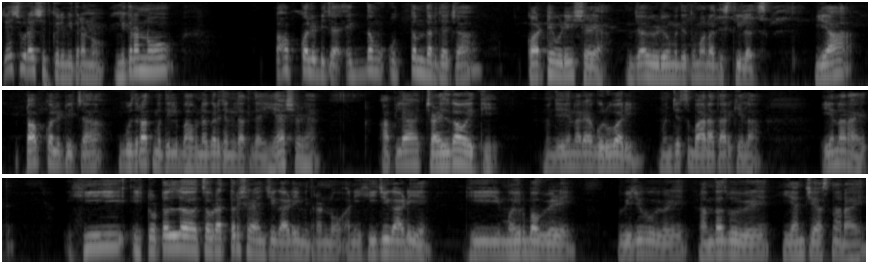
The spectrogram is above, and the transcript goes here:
जय शिवराय शेतकरी मित्रांनो. मित्रांनो टॉप क्वालिटीच्या एकदम उत्तम दर्जाच्या कॉटेवडी शेळ्या ज्या व्हिडिओमध्ये तुम्हाला दिसतीलच या टॉप क्वालिटीच्या गुजरातमधील भावनगर जंगलातल्या ह्या शेळ्या आपल्या चाळीसगाव येथे म्हणजे येणाऱ्या गुरुवारी म्हणजेच बारा तारखेला येणार आहेत. ही ही टोटल चौऱ्याहत्तर शेळ्यांची गाडी आहे मित्रांनो आणि ही जी गाडी आहे ही मयूरभाऊ वेळे विजयभाऊ वेळे रामदासभाऊ वेळे यांची असणार आहे.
